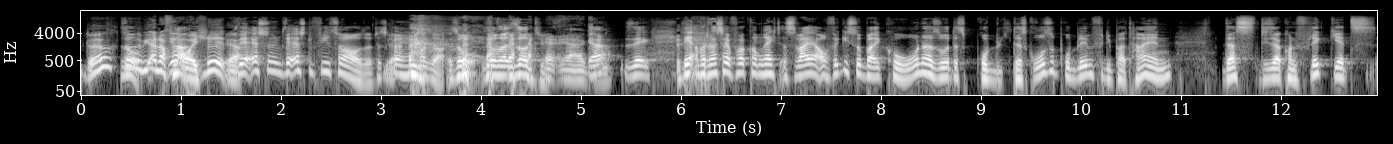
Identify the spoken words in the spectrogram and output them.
Ne? So, wie einer von ja, euch. Nö, ja. wir, essen, wir essen viel zu Hause, das kann ich ja mal sagen. So, so, so ein Typ. Ja, klar. sehr, nee, aber du hast ja vollkommen recht. Es war ja auch wirklich so bei Corona so das, das große Problem für die Parteien, dass dieser Konflikt jetzt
